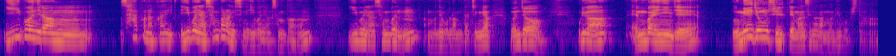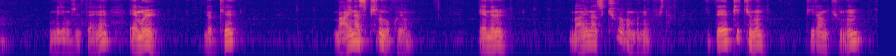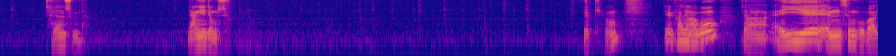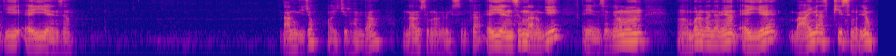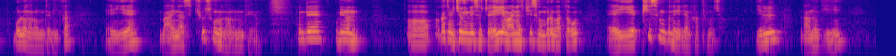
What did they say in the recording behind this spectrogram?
2번이랑 4번 할까요? 2번이랑 3번 하겠습니다. 2번이랑 3번. 2번이랑 3번 한번 해보려 합니다. 증명 먼저 우리가 m과 n이 이제 음의 정수일 때만 생각 한번 해봅시다. 음의 정수일 때 m을 이렇게 마이너스 p로 놓고요. n을 마이너스 q라고 한번 해봅시다. 이때 pq는 p랑 q는 자연수입니다. 양의 정수. 이렇게요. 이렇게 가정하고 자 a의 m승 곱하기 a n승 나누기죠. 어, 죄송합니다. 나눌 수로 하기로 했으니까 a n승 나누기 a n승. 이놈은 어, 뭐랑 같냐면 a의 마이너스 p승을요. 뭘로 나누면 됩니까? a의 마이너스 q승으로 나누면 돼요. 근데 우리는 어, 아까 전에 정의를 했었죠. a의 마이너스 p승은 뭐랑 같다고? a의 p승분의 1이랑 같은 거죠. 1 나누기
